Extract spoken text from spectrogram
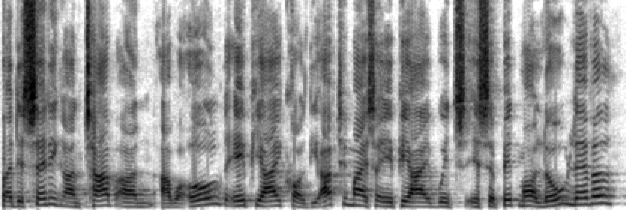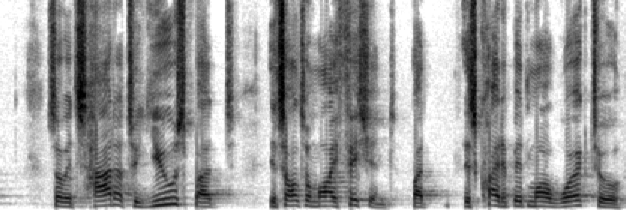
but it's sitting on top on our old API called the Optimizer API, which is a bit more low level, so it's harder to use, but it's also more efficient, but it's quite a bit more work to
